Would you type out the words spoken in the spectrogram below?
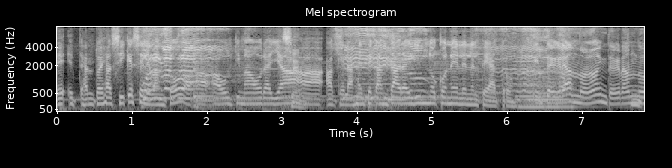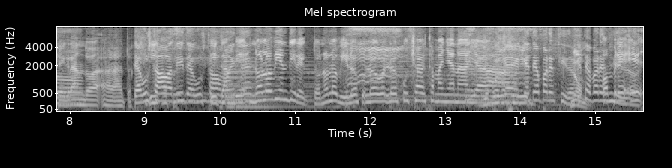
Eh, eh, tanto es así que se levantó a, a última hora ya Sí. a, a que la gente cantara el himno con él en el teatro. Integrando, ¿no? Integrando. Integrando a, a- ¿Te ha gustado a ti? ¿Te ha gustado, Y también, Maite? no lo vi en directo, no lo vi, lo, lo- lo he escuchado esta mañana ya. ¿Qué, qué te ha parecido? ¿Qué te ha parecido? Hombre, es,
